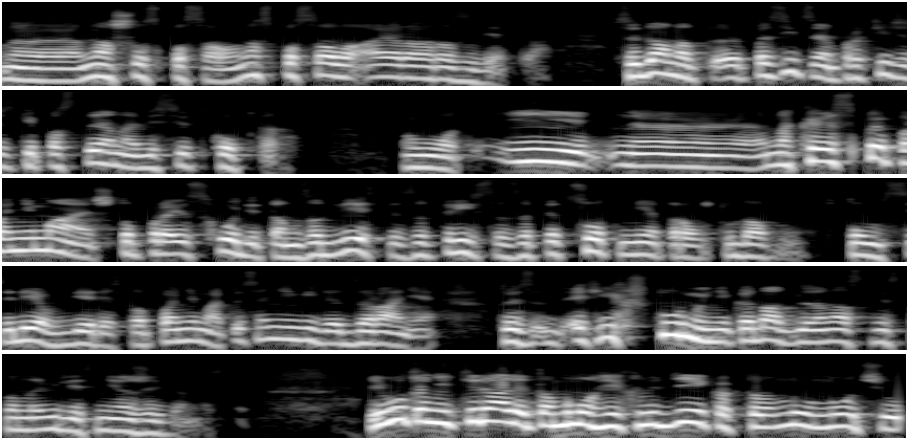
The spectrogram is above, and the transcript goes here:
Нас что спасало? Нас спасала аэроразведка. Всегда над позициями практически постоянно висит коптер. Вот. И э, на КСП понимает, что происходит там за 200, за 300, за 500 метров туда в, том селе, в Берестово, понимает. То есть они видят заранее. То есть их штурмы никогда для нас не становились неожиданностью. И вот они теряли там многих людей, как-то, ну, ночью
